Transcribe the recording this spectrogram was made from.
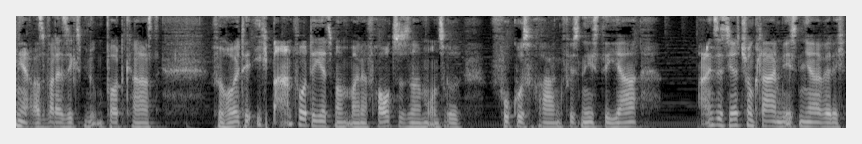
Ja, das war der 6-Minuten-Podcast für heute. Ich beantworte jetzt mal mit meiner Frau zusammen unsere Fokusfragen fürs nächste Jahr. Eins ist jetzt schon klar, im nächsten Jahr werde ich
